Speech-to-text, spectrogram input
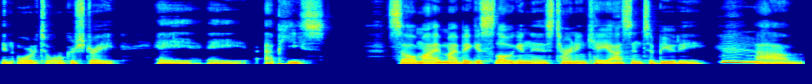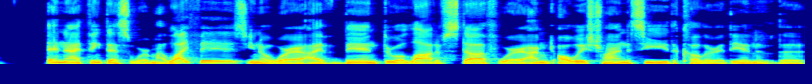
in order to orchestrate a a a piece. So my my biggest slogan is turning chaos into beauty. Mm. Um, and I think that's where my life is, you know, where I've been through a lot of stuff where I'm always trying to see the color at the end of the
